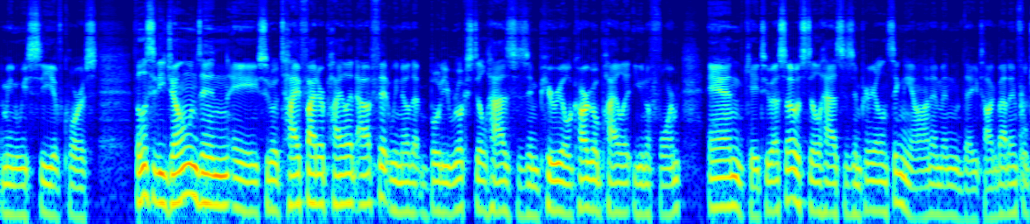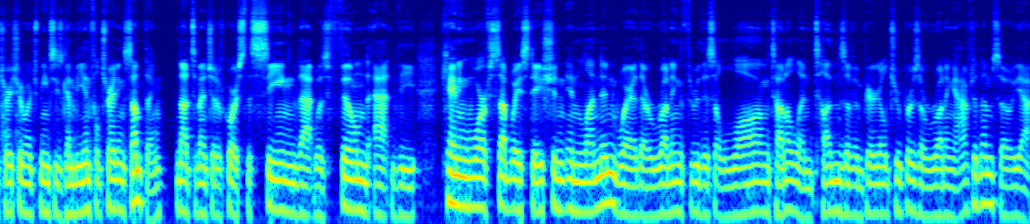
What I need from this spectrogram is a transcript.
I mean, we see, of course Felicity Jones in a pseudo TIE fighter pilot outfit. We know that Bodhi Rook still has his Imperial cargo pilot uniform, and K2SO still has his Imperial insignia on him, and they talk about infiltration, which means he's going to be infiltrating something. Not to mention, of course, the scene that was filmed at the Canary Wharf subway station in London, where they're running through this long tunnel and tons of Imperial troopers are running after them. So, yeah,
